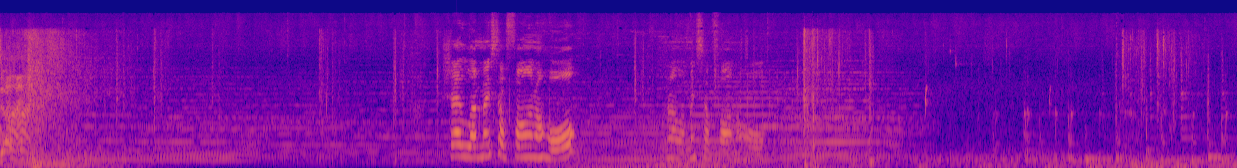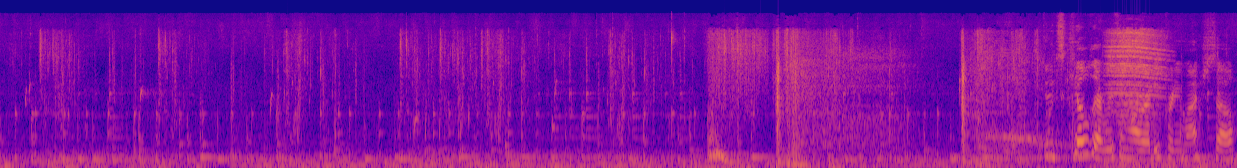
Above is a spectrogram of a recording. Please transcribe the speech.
Done. Should I let myself fall in a hole? I'm gonna let myself fall in a hole. Killed everything already, pretty much, so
